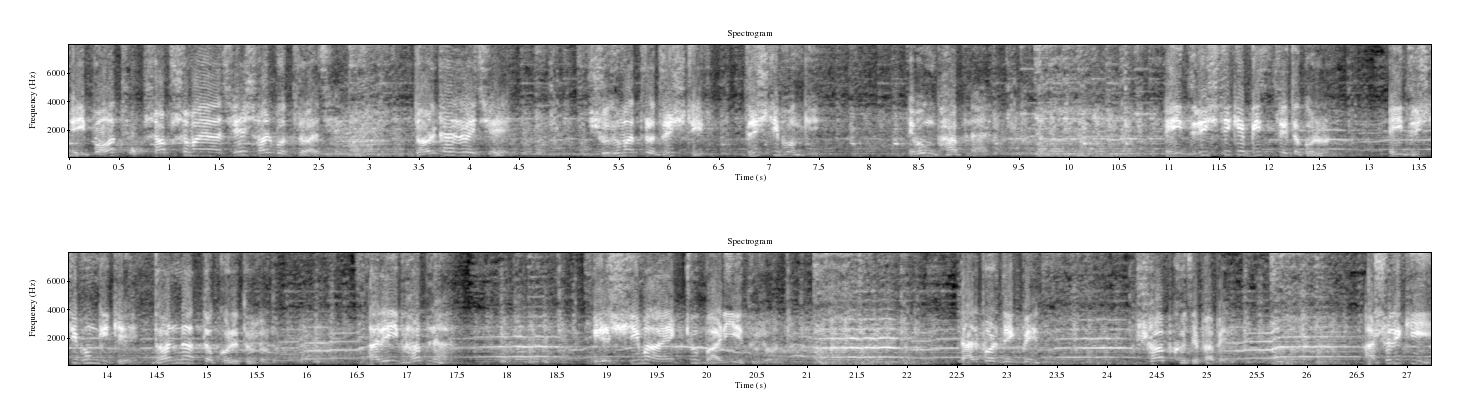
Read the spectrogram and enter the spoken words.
এই পথ সব সময় আছে, সর্বত্র আছে। দরকার রয়েছে শুধুমাত্র দৃষ্টির, দৃষ্টিভঙ্গি এবং ভাবনার এই দৃষ্টিকে বিস্তৃত করুন, এই দৃষ্টিভঙ্গিকে ধন্যাত্মক করে তুলুন, আর এই ভাবনা এর সীমা একটু বাড়িয়ে তুলুন। তারপর দেখবেন, সব খুঁজে পাবেন। আসলে কি?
